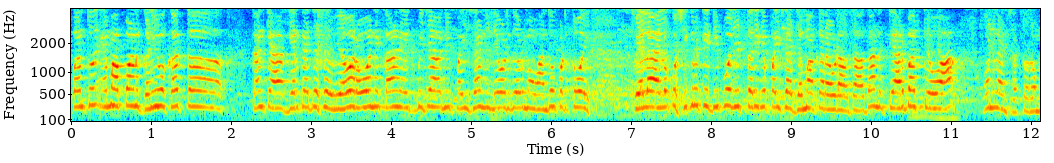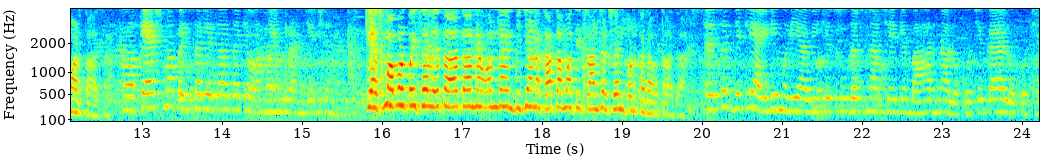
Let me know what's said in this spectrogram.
પરંતુ એમાં પણ ઘણી વખત કારણ કે આ ગેરકાયદેસર વ્યવહાર હોવાને કારણે એકબીજાની પૈસાની લેવડ દેવડમાં વાંધો પડતો હોય. પહેલાં એ લોકો સિક્યુરિટી ડિપોઝિટ તરીકે પૈસા જમા કરાવડાવતા હતા અને ત્યારબાદ તેઓ આ ઓનલાઈન સટ્ટો રમાડતા હતા. કેશમાં પૈસા લેતા હતા કે ઓનલાઈન ટ્રાન્ઝેક્શન? કેશમાં પણ પૈસા લેતા હતા અને ઓનલાઈન બીજાના ખાતામાંથી ટ્રાન્ઝેક્શન પણ કરાવતા હતા. સર જેટલી આઈડી મળી આવી છે સુરતના છે કે બહારના લોકો છે કયા લોકો છે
